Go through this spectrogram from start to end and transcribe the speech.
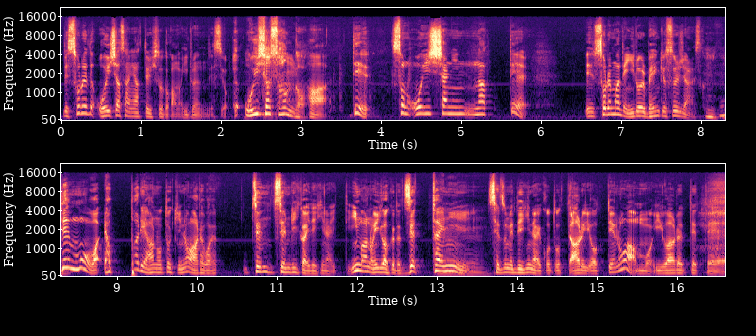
でそれでお医者さんやってる人とかもいるんですよ。えお医者さんが、はい、でそのお医者になってえそれまでにいろいろ勉強するじゃないですか、うんうん。でもわやっぱりあの時のあれは全然理解できないって今の医学では絶対に説明できないことってあるよっていうのはもう言われてて。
